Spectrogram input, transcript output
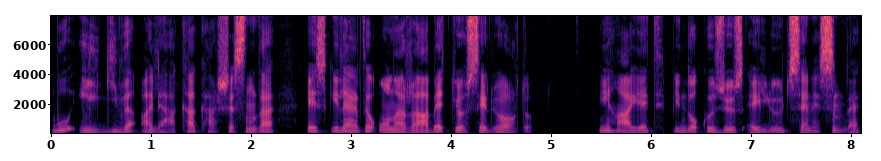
Bu ilgi ve alaka karşısında eskiler de ona rağbet gösteriyordu. Nihayet 1953 senesinde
